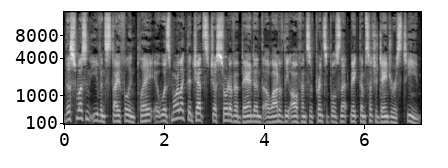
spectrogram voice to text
this wasn't even stifling play. It was more like the Jets just sort of abandoned a lot of the offensive principles that make them such a dangerous team.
